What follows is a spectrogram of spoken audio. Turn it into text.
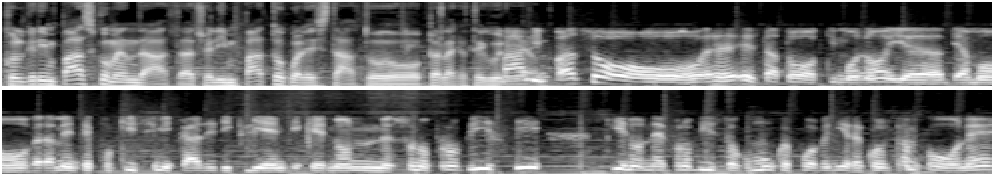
col Green Pass com'è andata? Cioè l'impatto qual è stato per la categoria? Ma l'impasso è, stato ottimo, noi eh, abbiamo veramente pochissimi casi di clienti che non sono provvisti, chi non è provvisto comunque può venire col tampone,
